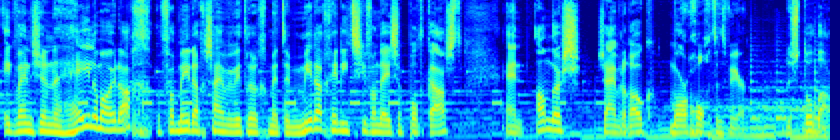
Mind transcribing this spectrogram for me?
Ik wens je een hele mooie dag. Vanmiddag zijn we weer terug met de middageditie van deze podcast. En anders zijn we er ook morgenochtend weer. Dus tot dan.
